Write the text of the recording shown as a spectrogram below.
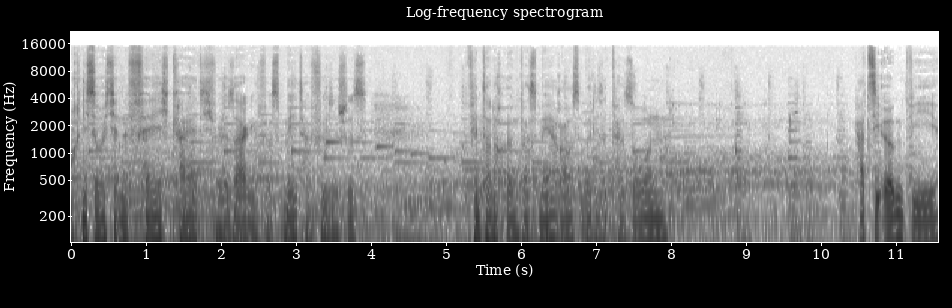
auch nicht so richtig eine Fähigkeit. Ich würde sagen, etwas Metaphysisches. Find doch noch irgendwas mehr raus über diese Person. Hat sie irgendwie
